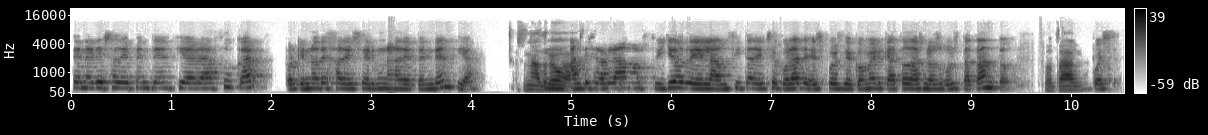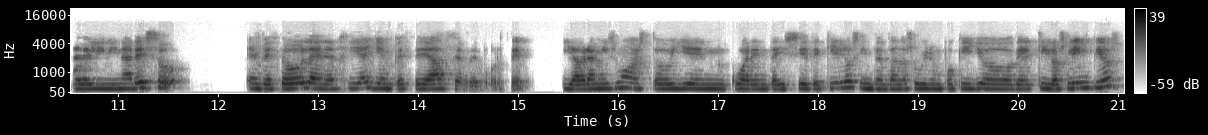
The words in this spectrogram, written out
tener esa dependencia del azúcar, porque no deja de ser una dependencia. Es una droga. Mm, antes hablábamos tú y yo de la oncita de chocolate después de comer que a todas nos gusta tanto. Total. Pues al eliminar eso, empezó la energía y empecé a hacer deporte. Y ahora mismo estoy en 47 kilos, intentando subir un poquillo de kilos limpios,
